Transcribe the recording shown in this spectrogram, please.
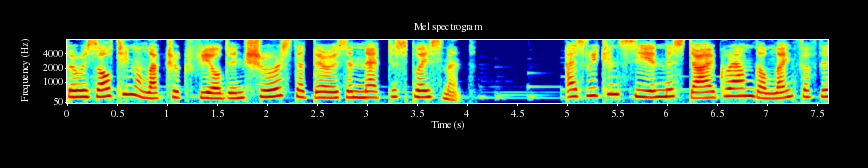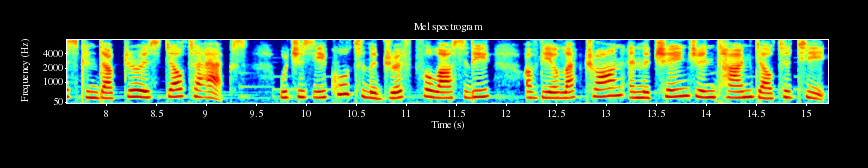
The resulting electric field ensures that there is a net displacement. As we can see in this diagram the length of this conductor is delta x, which is equal to the drift velocity of the electron and the change in time delta t.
